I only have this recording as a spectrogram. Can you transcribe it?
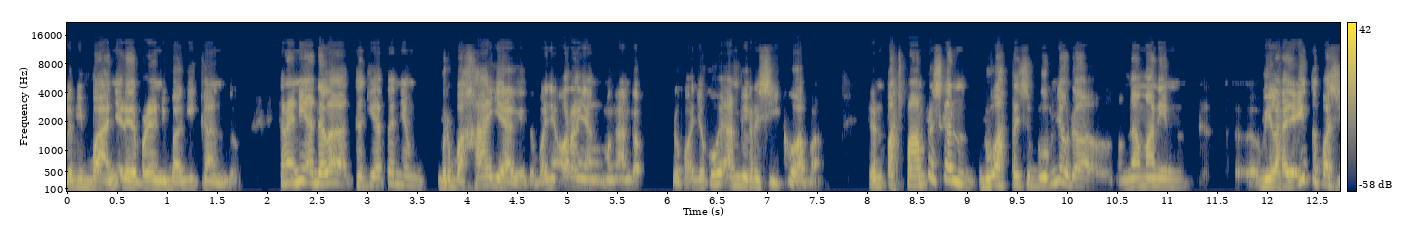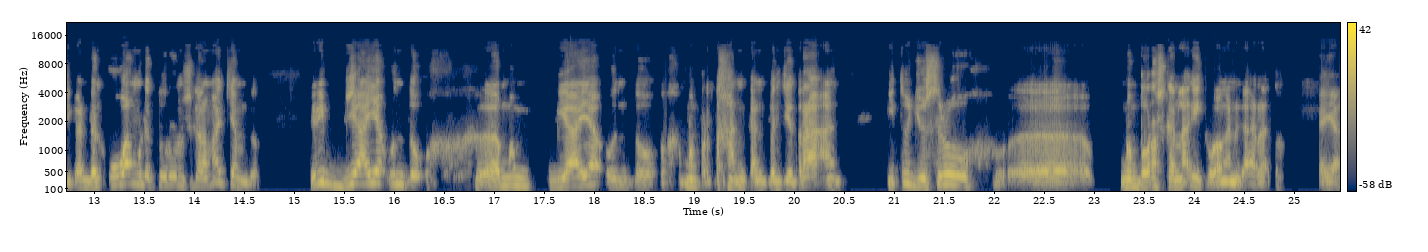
lebih banyak daripada yang dibagikan tuh. Karena ini adalah kegiatan yang berbahaya gitu. Banyak orang yang menganggap, Loh, Pak Jokowi ambil risiko apa? Dan pas pampres kan dua hari sebelumnya udah ngamanin wilayah itu pasti kan dan uang udah turun segala macam tuh. Jadi biaya untuk uh, mem, biaya untuk mempertahankan pencitraan itu justru uh, memboroskan lagi keuangan negara tuh. Ya, ya.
